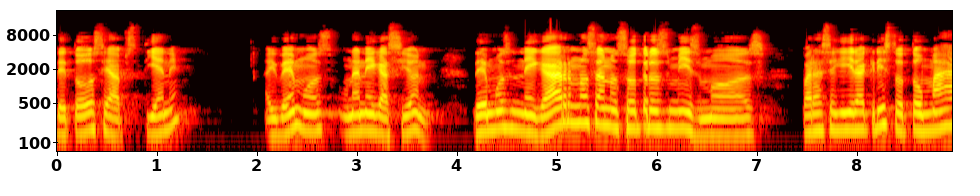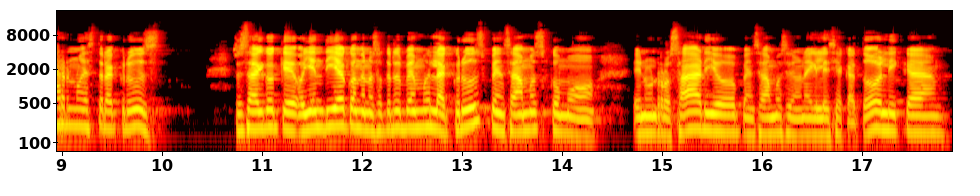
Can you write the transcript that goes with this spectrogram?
de todo se abstiene? Ahí vemos una negación. Debemos negarnos a nosotros mismos para seguir a Cristo, tomar nuestra cruz. Eso es algo que hoy en día cuando nosotros vemos la cruz pensamos como en un rosario, pensamos en una iglesia católica,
